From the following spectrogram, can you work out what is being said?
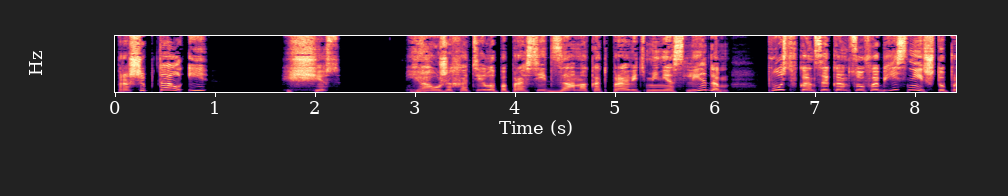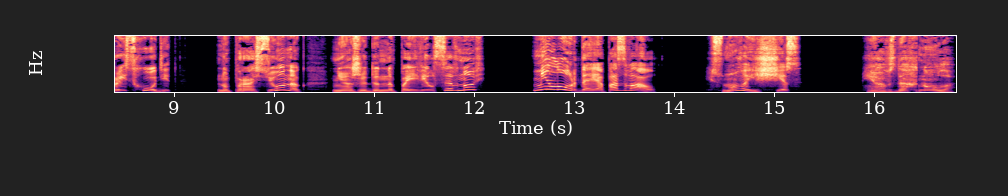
Прошептал и... Исчез. Я уже хотела попросить замок отправить меня следом, пусть в конце концов объяснит, что происходит. Но поросенок неожиданно появился вновь. «Милорда я позвал!» И снова исчез. Я вздохнула.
